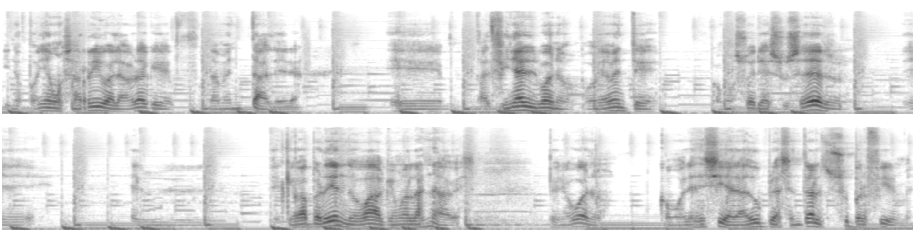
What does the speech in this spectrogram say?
y nos poníamos arriba, la verdad que fundamental era. Eh, al final, bueno, obviamente, como suele suceder, el que va perdiendo va a quemar las naves, pero bueno, como les decía, la dupla central súper firme,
